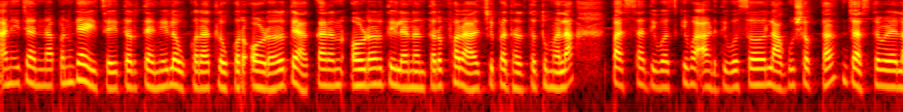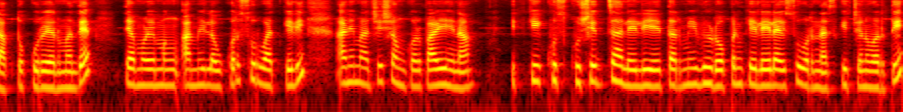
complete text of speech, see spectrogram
आणि ज्यांना पण घ्यायचं आहे तर त्यांनी लवकरात लवकर ऑर्डर द्या. कारण ऑर्डर दिल्यानंतर फराळाचे पदार्थ तुम्हाला पाच सहा दिवस किंवा आठ दिवस लागू शकता जास्त वेळ लागतो कुरिअरमध्ये त्यामुळे मग आम्ही लवकर सुरुवात केली. आणि माझी शंकरपाळी आहे ना इतकी खुसखुशीत झालेली आहे. तर मी व्हिडिओ पण केलेला आहे सुवर्णास किचनवरती.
